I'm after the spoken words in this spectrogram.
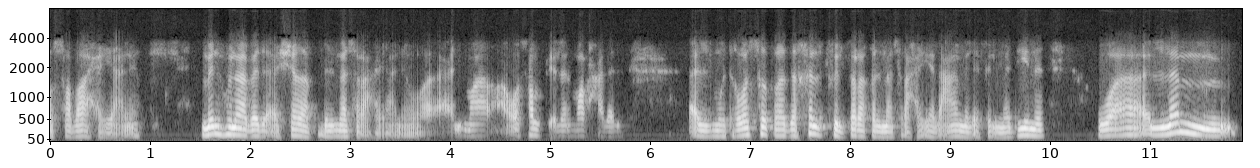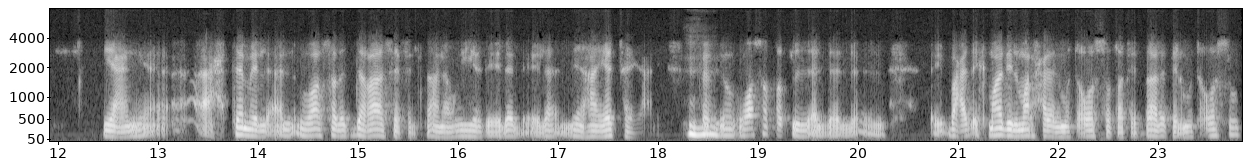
الصباحي يعني. من هنا بدأ الشغف بالمسرح يعني وعندما وصلت إلى المرحلة المتوسطة دخلت في الفرق المسرحية العاملة في المدينة. ولم يعني أحتمل أن اواصل الدراسه في الثانوية إلى إلى نهايتها يعني. وسط بعد إكمال المرحلة المتوسطة في الثالث المتوسط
